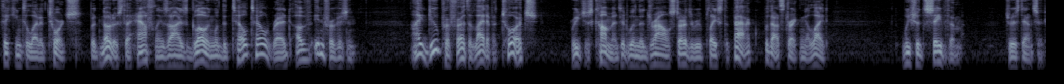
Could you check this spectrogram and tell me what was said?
thinking to light a torch, but noticed the halfling's eyes glowing with the telltale red of infravision. I do prefer the light of a torch, Regis commented when the drow started to replace the pack without striking a light. We should save them, Drizzt answered.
